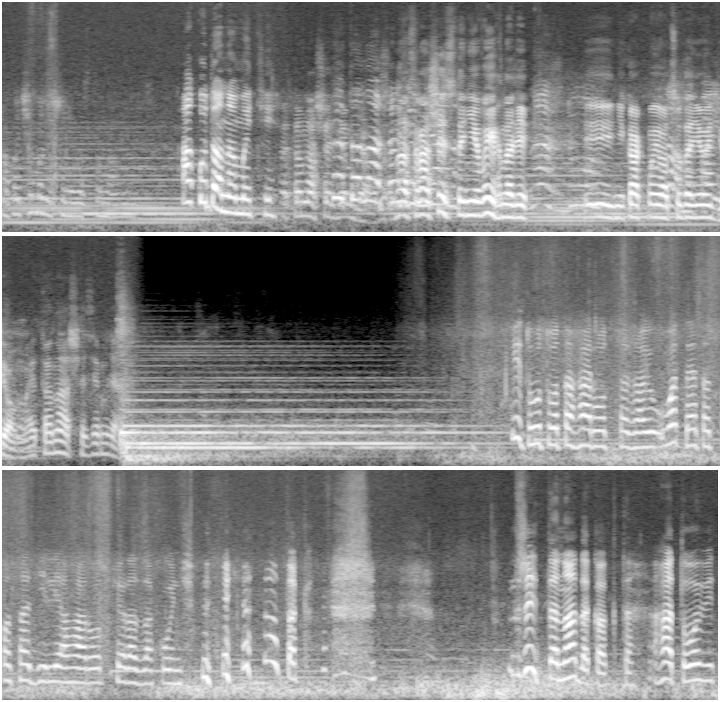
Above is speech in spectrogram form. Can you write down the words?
А почему решили восстанавливать? А куда нам идти? Это наша Это земля. наша Нас земля. расисты не выгнали, и никак мы отсюда не уйдем. Это наша земля. И тут вот огород сажаю, вот этот посадили огород, вчера закончили. Вот так. Жить-то надо как-то, готовить,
